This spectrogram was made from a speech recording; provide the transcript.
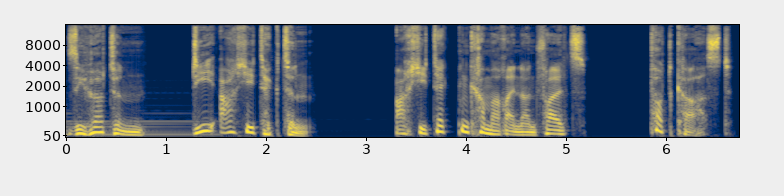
Sie hörten Die Architekten. Architektenkammer Rheinland-Pfalz. Podcast.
